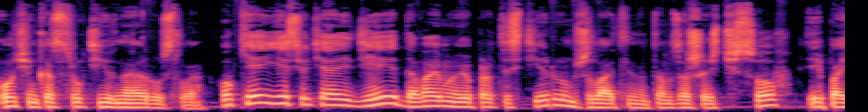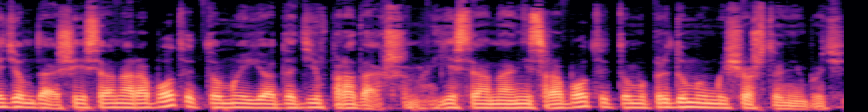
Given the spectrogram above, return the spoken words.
очень конструктивное русло. Окей, есть у тебя идея, давай мы ее протестируем, желательно там за 6 часов, и пойдем дальше. Если она работает, то мы ее отдадим в продакшн. Если она не сработает, то мы придумаем еще что-нибудь.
